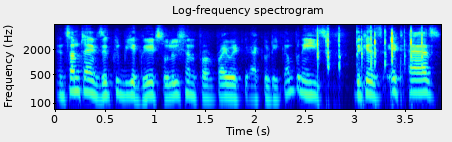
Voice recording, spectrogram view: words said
And sometimes it could be a great solution for private equity companies because it has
